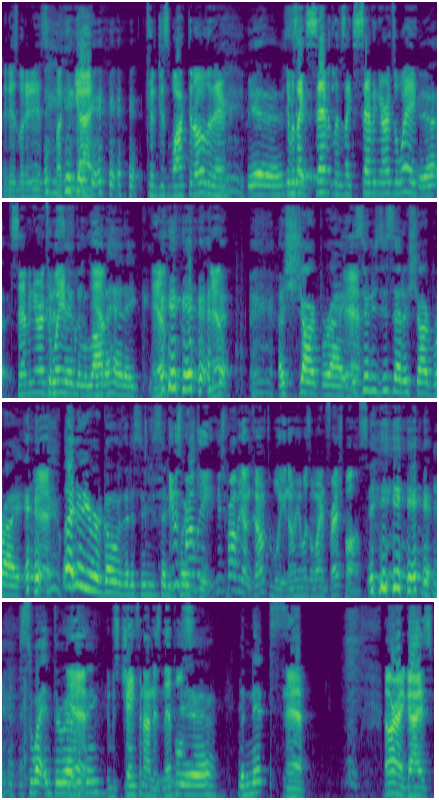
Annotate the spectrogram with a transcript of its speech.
it is what it is. Fucking guy could have just walked it over there. Yeah, It was like seven. It was like seven yards away. Yeah. seven yards Could away saved from them a lot yep, of headache. Yep. yep. A sharp right. Yeah. As soon as you said a sharp right. Yeah. well, I knew you were going with it as soon as you said He he, was probably he was probably uncomfortable. You know, he wasn't wearing fresh balls. Sweating through Yeah, everything. he was chafing on his nipples. Yeah. The nips. Yeah. All right, guys.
